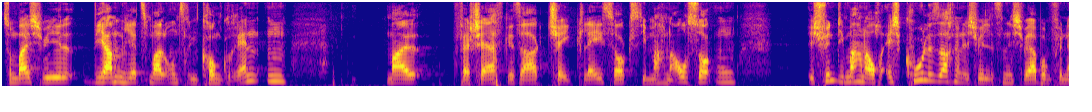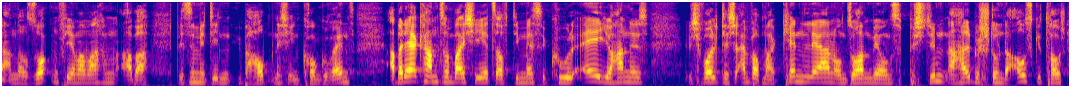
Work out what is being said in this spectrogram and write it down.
Zum Beispiel, wir haben jetzt mal unseren Konkurrenten mal verschärft gesagt, J. Clay Socks, die machen auch Socken ich finde, die machen auch echt coole Sachen. Ich will jetzt nicht Werbung für eine andere Sockenfirma machen, aber wir sind mit denen überhaupt nicht in Konkurrenz. Aber der kam zum Beispiel jetzt auf die Messe cool, ey Johannes, ich wollte dich einfach mal kennenlernen und so haben wir uns bestimmt eine halbe Stunde ausgetauscht,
